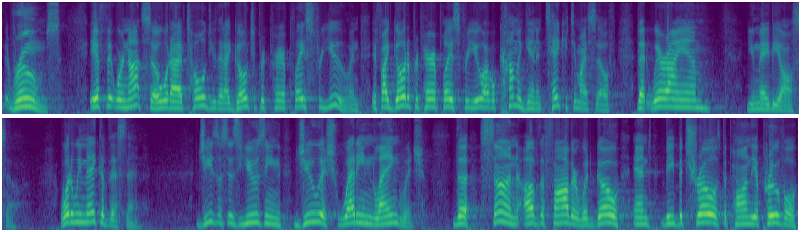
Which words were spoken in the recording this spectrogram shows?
Rooms. If it were not so, would I have told you that I go to prepare a place for you? And if I go to prepare a place for you, I will come again and take you to myself, that where I am, you may be also. What do we make of this then? Jesus is using Jewish wedding language the son of the father would go and be betrothed upon the approval.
